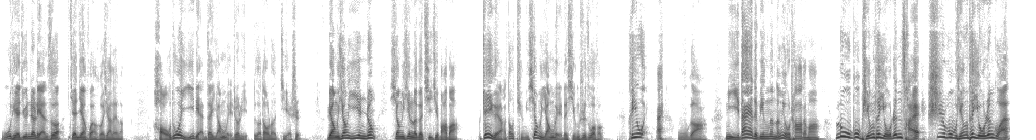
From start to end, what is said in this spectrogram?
吴铁军这脸色渐渐缓和下来了，好多疑点在杨伟这里得到了解释，两相一印证，相信了个七七八八。这个呀，倒挺像杨伟的行事作风。嘿呦喂，哎，五哥，你带的兵那能有差的吗？路不平他有人踩，事不平他有人管。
